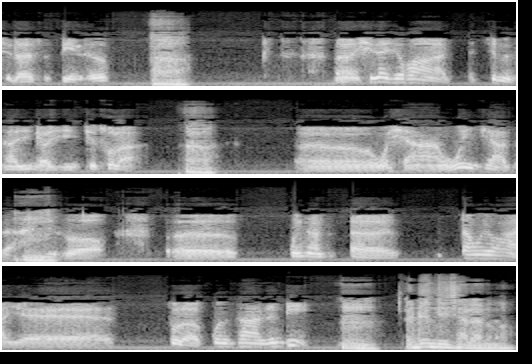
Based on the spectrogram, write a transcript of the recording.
骑的是自行车，啊，嗯，现在的话基本上医疗已经结束了，嗯，呃，我想问一下子，就是说，呃，工伤呃单位的话也做了工伤认定，嗯，认定下来了吗？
